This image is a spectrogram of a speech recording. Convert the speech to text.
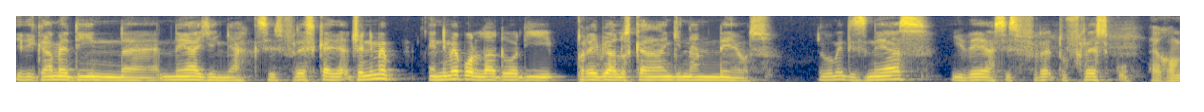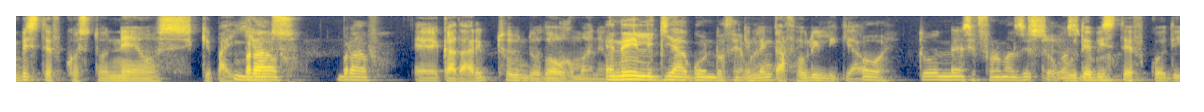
Ειδικά με την ε, νέα γενιά, ξέρεις, φρέσκα ιδέα. Και δεν είμαι, εν είμαι πολλά του ότι πρέπει ο άλλος κανέναν ανάγκη να είναι νέος. Εγώ με της νέας ιδέας, της φρέ- του φρέσκου. Εγώ πιστεύω στο νέος και Μπράβο, παγιός. μπράβο. Ε, καταρρύπτω το δόγμα. εγώ. Δεν είναι ηλικιακό το θέμα. Δεν είναι καθόλου ηλικία. Όχι, το ναι, συμφωνώ μαζί σου. εγώ Ούτε σίγουρα. πιστεύω ότι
